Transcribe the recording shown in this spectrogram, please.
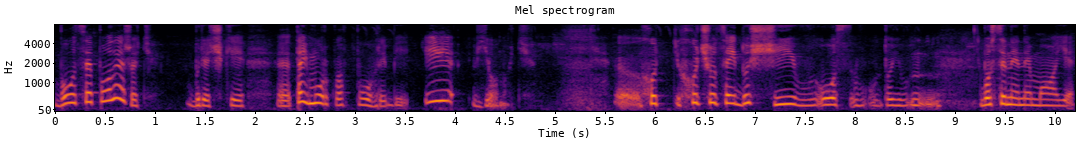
бо оце полежать бурячки, та й морква в погрібі, і в'януть. Е, хоч, хоч оцей дощів ос, той, восени немає,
